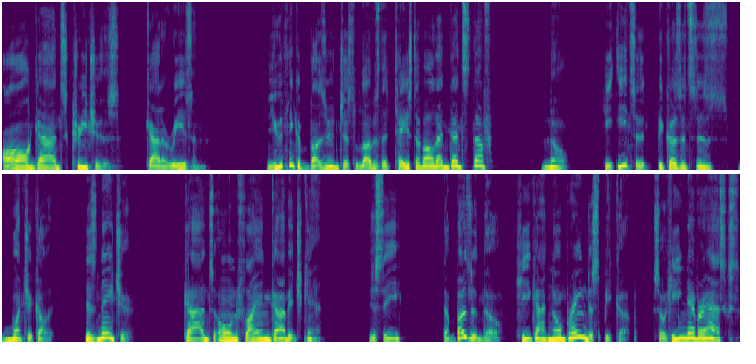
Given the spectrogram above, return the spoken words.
All God's creatures got a reason. You think a buzzard just loves the taste of all that dead stuff? No. He eats it because it's his, what you call it, his nature. God's own flying garbage can. You see? The buzzard, though, he got no brain to speak of, so he never asks,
